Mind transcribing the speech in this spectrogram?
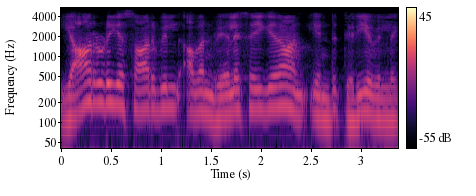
யாருடைய சார்பில் அவன் வேலை செய்கிறான் என்று தெரியவில்லை.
